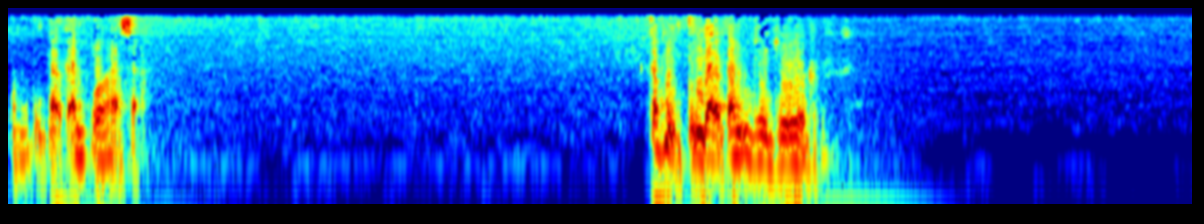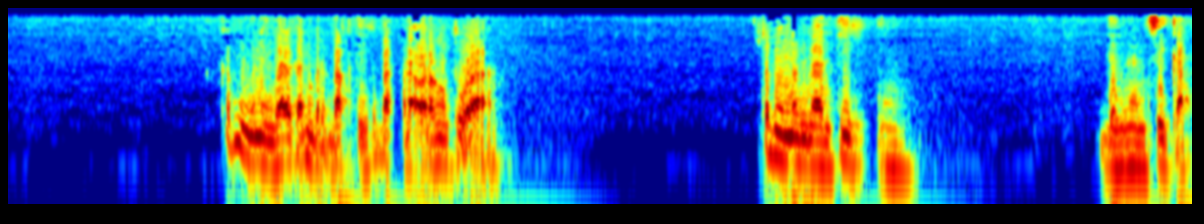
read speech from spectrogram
Kami tinggalkan puasa. Kami tinggalkan jujur. Kami meninggalkan berbakti kepada orang tua. Kami menggantinya dengan sikap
